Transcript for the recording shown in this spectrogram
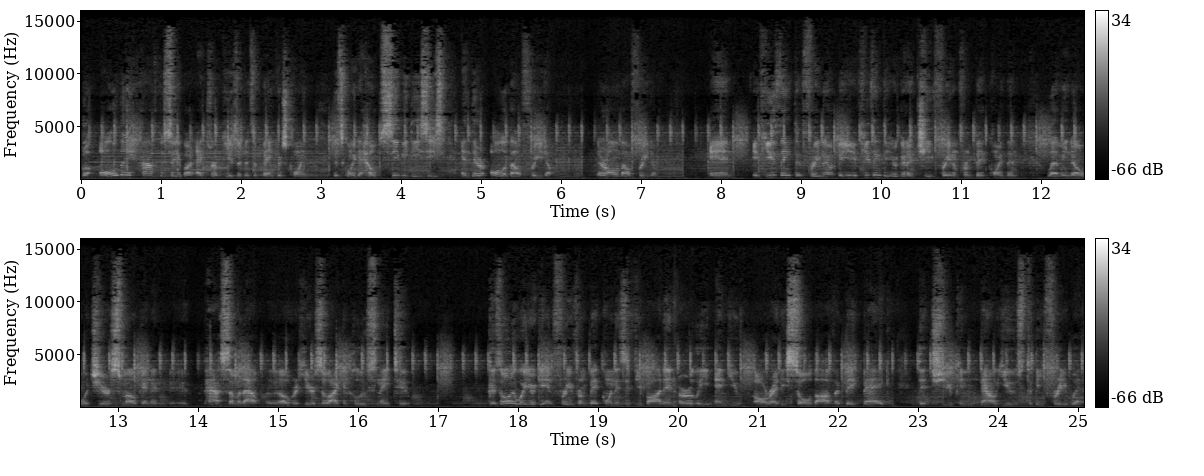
but all they have to say about XRP is that it's a banker's coin that's going to help CBDCs, and they're all about freedom. They're all about freedom. And if you think that freedom, if you think that you're going to achieve freedom from Bitcoin, then let me know what you're smoking and uh, pass some of that over here so I can hallucinate too. Because the only way you're getting free from Bitcoin is if you bought in early and you've already sold off a big bag that you can now use to be free with.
